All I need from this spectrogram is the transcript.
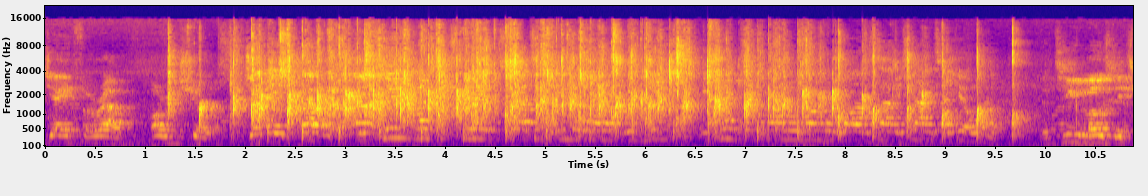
Jay Farrell, orange shorts. Jay Farrell. The two most experienced fighters in the world will meet in quarter final number one. Savage Dan, take it away. The two most ex-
